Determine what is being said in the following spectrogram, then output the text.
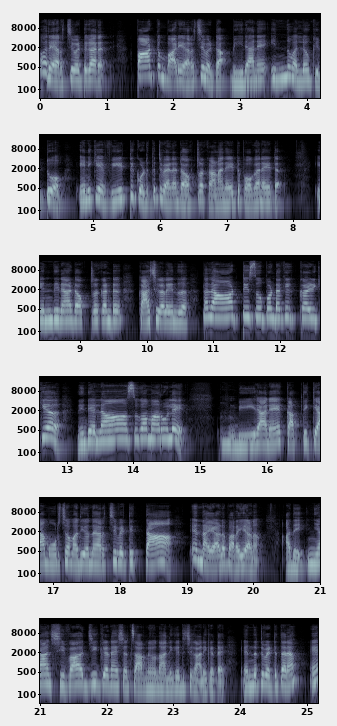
ഒരിറച്ചി വെട്ടുകാരൻ പാട്ടും പാടി ഇറച്ചി വെട്ടുക. ബീരാനെ ഇന്ന് വല്ലതും കിട്ടുമോ എനിക്ക് വീട്ടിൽ കൊടുത്തിട്ട് വേണം ഡോക്ടറെ കാണാനായിട്ട് പോകാനായിട്ട്. എന്തിനാ ഡോക്ടറെ കണ്ട് കാശ് കളയുന്നത്? നല്ല ആട്ടി സൂപ്പ് ഉണ്ടാക്കി കഴിക്കുക നിന്റെ എല്ലാ അസുഖവും മാറൂലേ. ബീരാനെ കത്തിക്കാ മൂർച്ച മതിയൊന്ന് ഇറച്ചി വെട്ടി താ എന്ന് അയാൾ പറയാണ്. അതെ ഞാൻ ശിവാജി ഗണേശൻ സാറിനെ ഒന്ന് അനുകരിച്ച് കാണിക്കട്ടെ. എന്നിട്ട് വെട്ടിത്തരാം ഏ?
